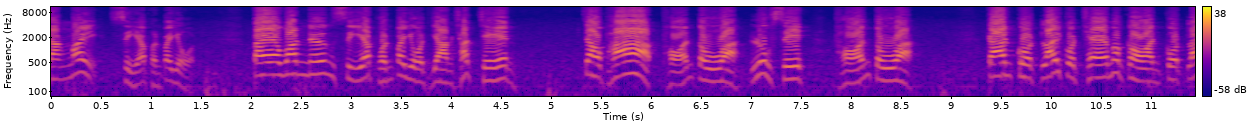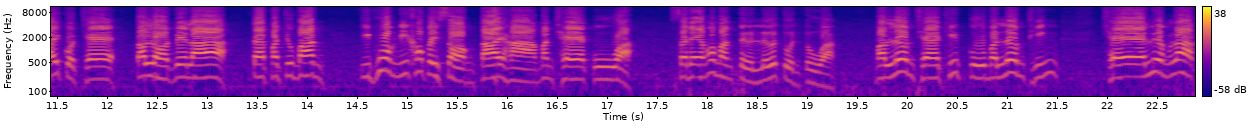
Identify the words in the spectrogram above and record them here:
ยังไม่เสียผลประโยชน์ แต่วันหนึ่งเสียผลประโยชน์อย่างชัดเจน เจ้าภาพถอนตัว ลูกศิษย์ถอนตัว การกดไลค์กดแชร์เมื่อก่อน กดไลค์กดแชร์ ตลอดเวลา แต่ปัจจุบัน อีพวกนี้เข้าไปส่องตายหามันแชร์กูอะแสดงว่ามันตื่นรื้อตื่นตัว มันเริ่มแชร์คลิปกู มันเริ่มทิ้ง แชร์เรื่องลาก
